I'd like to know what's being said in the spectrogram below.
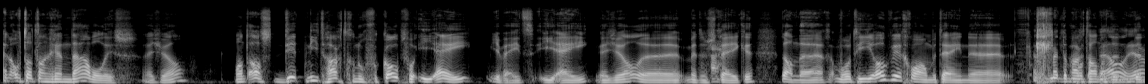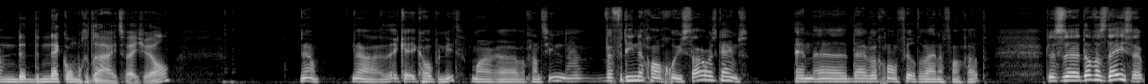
en of dat dan rendabel is, weet je wel? Want als dit niet hard genoeg verkoopt voor EA, je weet, EA, weet je wel, met een Ah. steken, dan wordt hier ook weer gewoon meteen Met de hard de, ja. de, de, de nek omgedraaid, weet je wel? Ja, ik, ik hoop het niet. Maar eh, we gaan het zien. We, verdienen gewoon goede Star Wars games. En eh, daar hebben we gewoon veel te weinig van gehad. Dus eh, dat was deze.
